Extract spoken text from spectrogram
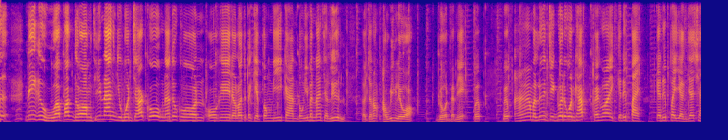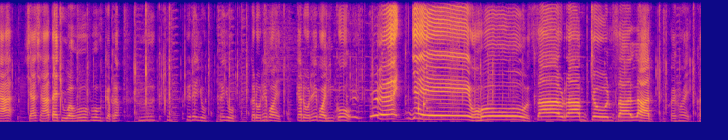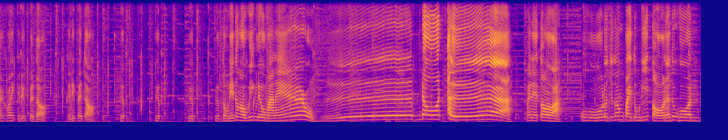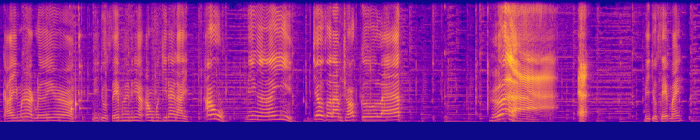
นี่คือหัวฟักทองที่นั่งอยู่บนชักโครกนะทุกคน โอเค เดี๋ยวเราจะไปเก็บตรงนี้กัน ตรงนี้มันน่าจะลื่น เราจะต้องเอาวิ่งเร็วออก โดดแบบนี้ปึ๊บ ปึ๊บอ่ามันลื่นจริงด้วยทุกคนครับ ค่อยๆ กระดึบไป กระดึบไปอย่างช้าช้าช้าช้าๆ แต่ชัวร์โอ้โหเกือบแล้วเฮ้ยได้อยู่ ได้อยู่ กระโดดให้บ่อย กระโดดให้บ่อยมิงโก้เอ้ยเย้โอ้โหซารามโจรสลัด ค่อยๆ ค่อยๆ กระดึบไปต่อ กระดึบไปต่อฮึบฮึบฮึบฮึบตรงนี้ต้องเอาวิ่งเร็วมาแล้วเออโดดเออไปไหนต่ออะ โอ้โห เราจะต้องไปตรงนี้ต่อนะทุกคน ไกลมากเลยอะ มีจุดเซฟให้ไหมเนี่ย เอ้าเมื่อกี้ได้อะไร เอ้านี่ไง เจ้าสลามช็อกโกแลต เฮ้อมีจุดเซฟไหม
